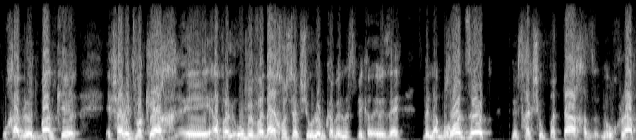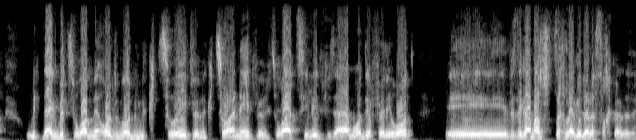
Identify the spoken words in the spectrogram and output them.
הוא חייב להיות בנקר, אפשר להתווכח, אה, אבל הוא בוודאי חושב שהוא לא מקבל מספיק זה, ולמרות זאת, במשחק שהוא פתח והוחלף, הוא מתנהג בצורה מאוד מאוד מקצועית ומקצוענית ובצורה אצילית, וזה היה מאוד יפה לראות, אה, וזה גם משהו שצריך להגיד על השחקן הזה.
